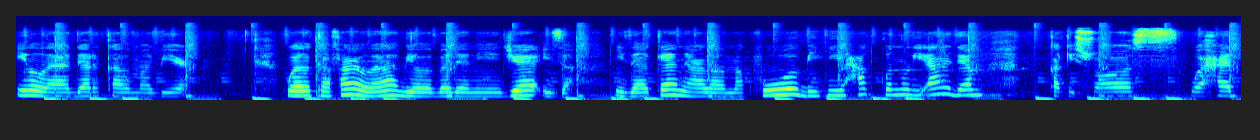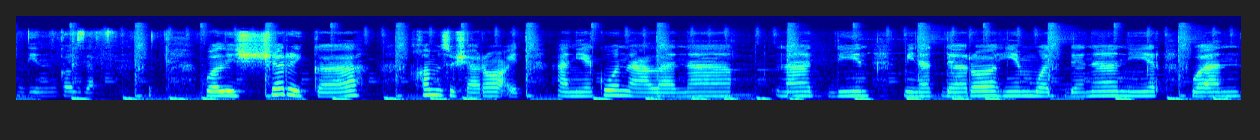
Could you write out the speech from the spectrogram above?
illa kalma bir, wal kafalah bil badani jaizah idza kana 'ala makful bihi hakun li adam. Kakisos wahad din kozaf walisyarikah khamsu syara'id. An yakun ala nadin minad darahim wad dananir. Wa an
